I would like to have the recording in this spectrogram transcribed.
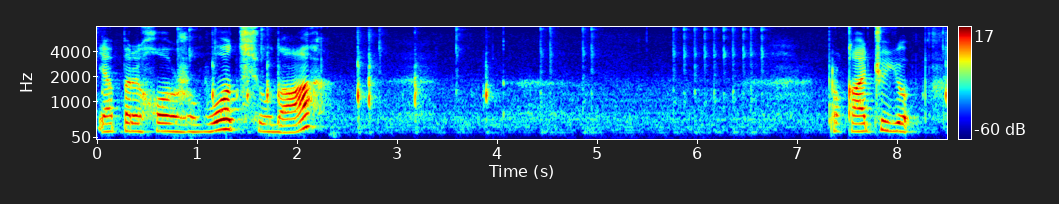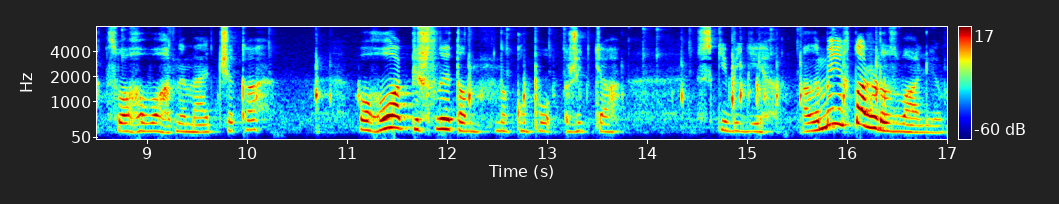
Я переходжу от сюди. Прокачую свого вогнеметчика. Ого, пішли там на купу життя скібіді. Але ми їх теж розвалюємо.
